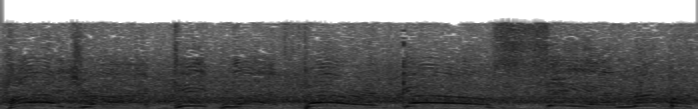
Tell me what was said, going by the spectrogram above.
High drive, deep left. There it goes. See ya, number 30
